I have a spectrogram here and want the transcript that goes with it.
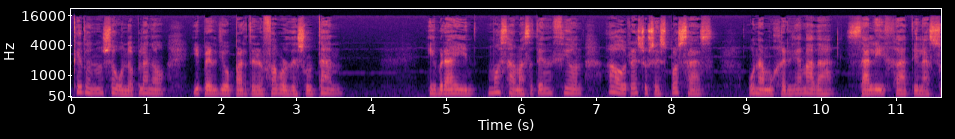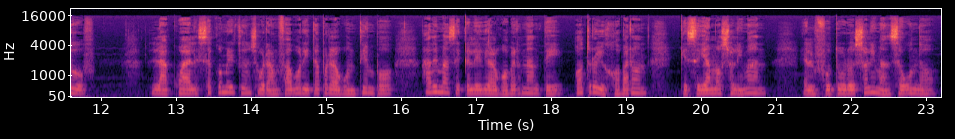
quedó en un segundo plano y perdió parte del favor del sultán. Ibrahim mostraba más atención a otra de sus esposas, una mujer llamada Salija Tilasuf, la cual se convirtió en su gran favorita por algún tiempo, además de que le dio al gobernante otro hijo varón que se llamó Solimán, el futuro Solimán II.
